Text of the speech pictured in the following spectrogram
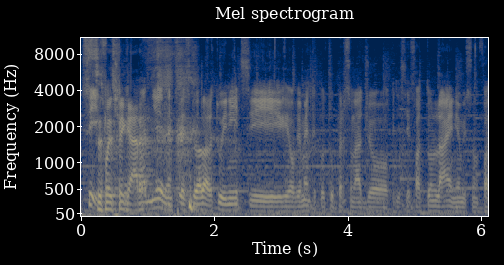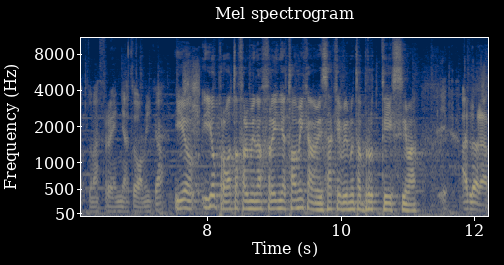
Sì, se puoi spiegare. Nel senso, allora tu inizi ovviamente col tuo personaggio che ti sei fatto online, io mi sono fatto una fregna atomica. Io, io ho provato a farmi una fregna atomica ma mi sa che è venuta bruttissima. Allora,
